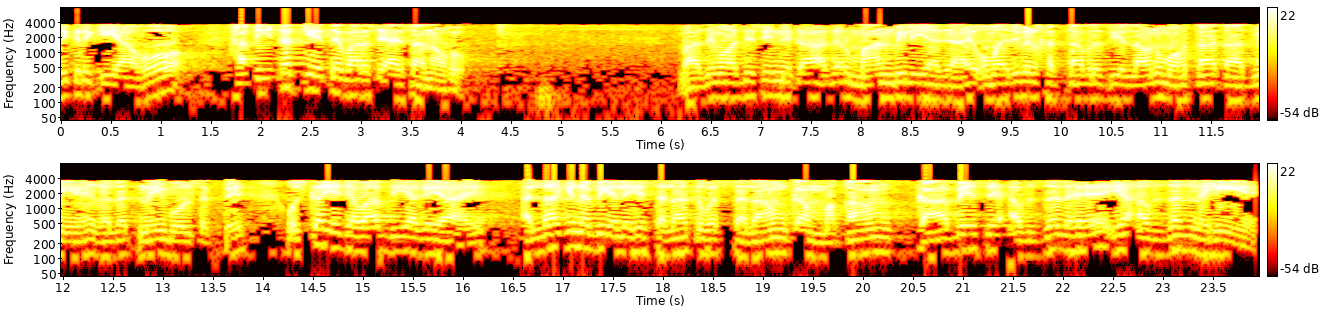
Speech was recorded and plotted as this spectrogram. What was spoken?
ذکر کیا ہو، حقیقت کے اعتبار سے ایسا نہ ہو۔ بعض محدثین نے کہا، اگر مان بھی لیا جائے، عمر بن خطاب رضی اللہ عنہ محتاط آدمی ہیں، غلط نہیں بول سکتے، اس کا یہ جواب دیا گیا ہے، اللہ کے نبی علیہ سلاۃ وسلام کا مقام کعبے سے افضل ہے یا افضل نہیں ہے؟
